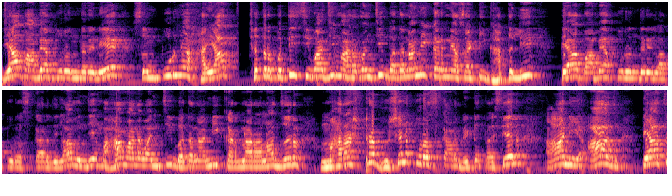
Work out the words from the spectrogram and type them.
ज्या बाब्या पुरंदरेने संपूर्ण हयात छत्रपती शिवाजी महाराजांची बदनामी करण्यासाठी घातली त्या बाब्या पुरंदरेला पुरस्कार दिला. म्हणजे महामानवांची बदनामी करणाराला जर महाराष्ट्र भूषण पुरस्कार भेटत असेल आणि आज त्याच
